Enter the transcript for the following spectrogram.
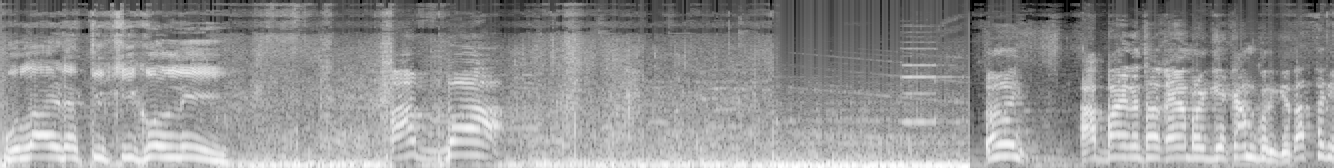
পুলা এটা তুই কি করলি? আব্বা! ওই আব্বা এনে থাকে আমরা গিয়ে কাম করি গে তাড়াতাড়ি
